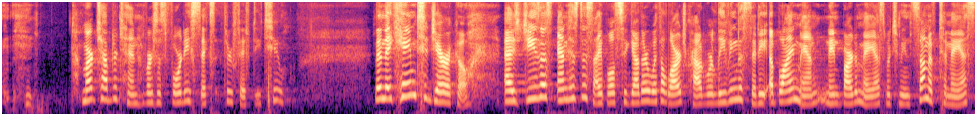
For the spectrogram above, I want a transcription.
Mark chapter 10, verses 46 through 52. Then they came to Jericho. As Jesus and his disciples, together with a large crowd, were leaving the city, a blind man named Bartimaeus, which means son of Timaeus,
